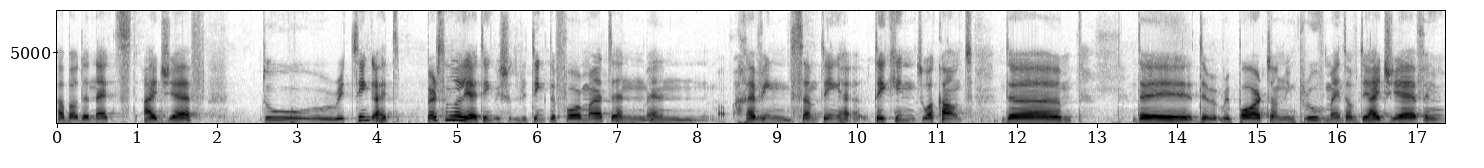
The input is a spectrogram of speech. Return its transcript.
about the next IGF to rethink. I personally, I think we should rethink the format and, and having something, taking into account the the, the report on improvement of the IGF mm. and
